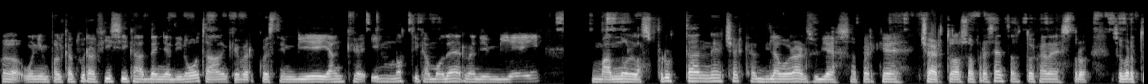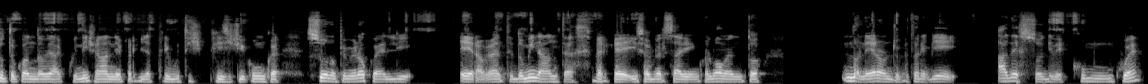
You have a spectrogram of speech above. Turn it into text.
uh, un'impalcatura fisica degna di nota anche per questa NBA, anche in un'ottica moderna di NBA, ma non la sfrutta né cerca di lavorare su di essa perché certo la sua presenza sotto canestro, soprattutto quando aveva 15 anni, perché gli attributi fisici comunque sono più o meno quelli, era ovviamente dominante perché i suoi avversari in quel momento non erano giocatori NBA. Adesso deve comunque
